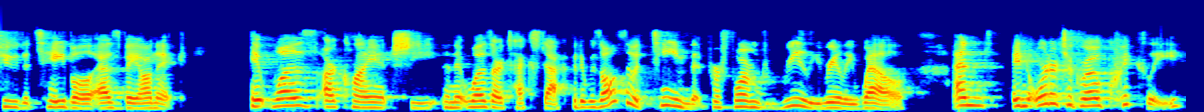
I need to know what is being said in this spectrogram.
to the table as Bionix, it was our client sheet and it was our tech stack, but it was also a team that performed really, really well And in order to grow quickly,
